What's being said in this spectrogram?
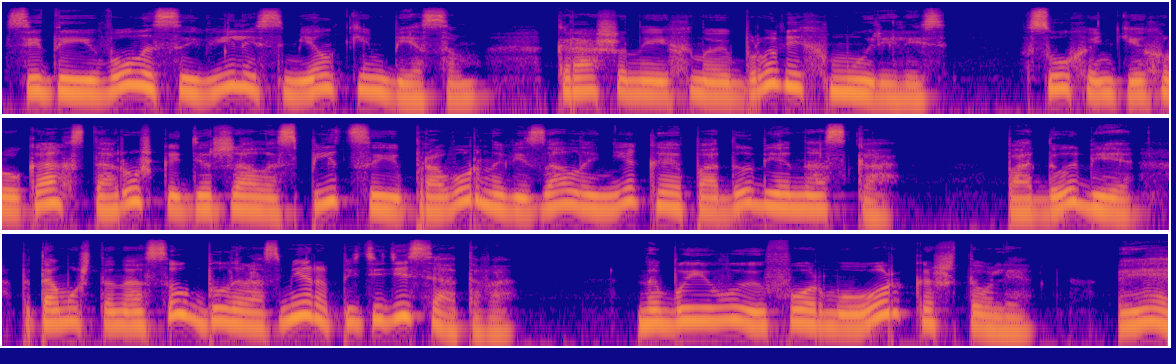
Седые волосы вились мелким бесом, крашеные хной брови хмурились. В сухоньких руках старушка держала спицы и проворно вязала некое подобие носка. Подобие, потому что носок был размера пятидесятого. На боевую форму орка, что ли? Э,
